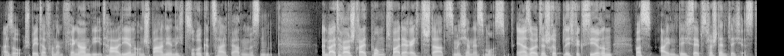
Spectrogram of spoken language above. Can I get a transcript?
also später von Empfängern wie Italien und Spanien nicht zurückgezahlt werden müssen. Ein weiterer Streitpunkt war der Rechtsstaatsmechanismus. Er sollte schriftlich fixieren, was eigentlich selbstverständlich ist.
